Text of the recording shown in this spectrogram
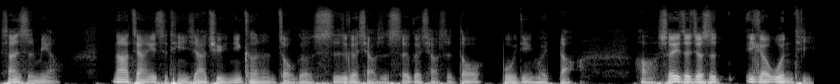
三十秒，那这样一直停下去，你可能走个十个小时、十二个小时都不一定会到。好，所以这就是一个问题。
